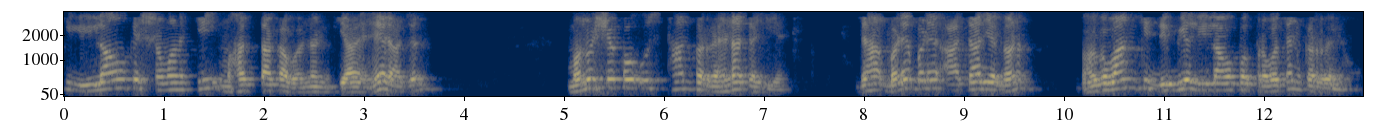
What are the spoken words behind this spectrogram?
की लीलाओं के श्रवण की महत्ता का वर्णन किया है। राजन, मनुष्य को उस स्थान पर रहना चाहिए, जहाँ बड़े बड़े आचार्य गण भगवान की दिव्य लीलाओं पर प्रवचन कर रहे हो।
